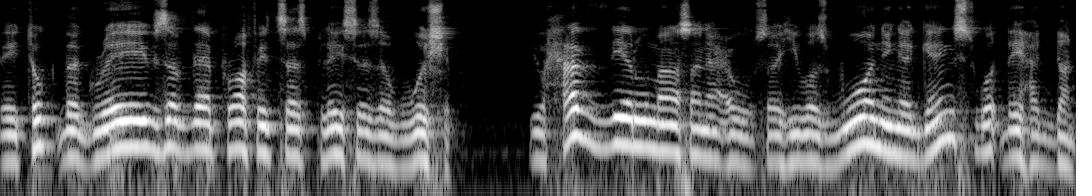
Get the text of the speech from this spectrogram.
They took the graves of their prophets as places of worship. يحذر ما صنعوا. So he was warning against what they had done.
